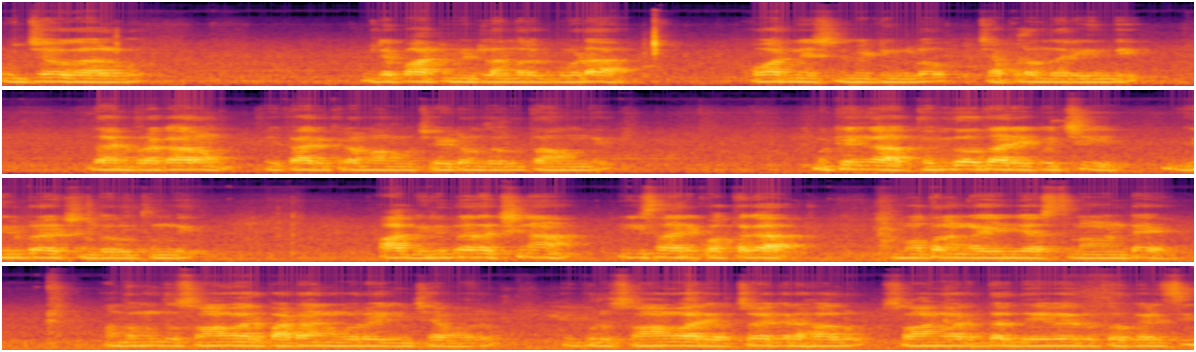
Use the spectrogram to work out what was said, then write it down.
ఉద్యోగాలు డిపార్ట్మెంట్లందరికి కూడా కోఆర్డినేషన్ మీటింగ్లో చెప్పడం జరిగింది. దాని ప్రకారం ఈ కార్యక్రమాలను చేయడం జరుగుతూ ఉంది. ముఖ్యంగా తొమ్మిదవ తారీఖు వచ్చి గిరి జరుగుతుంది. ఆ గిరి ప్రదక్షిణ ఈసారి కొత్తగా నూతనంగా ఏం చేస్తున్నామంటే అంతకుముందు స్వామివారి పటాన్ని ఊరేగించేవారు. ఇప్పుడు స్వామివారి ఉత్సవగ్రహాలు స్వామివారి ఇద్దరు దేవేరులతో కలిసి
